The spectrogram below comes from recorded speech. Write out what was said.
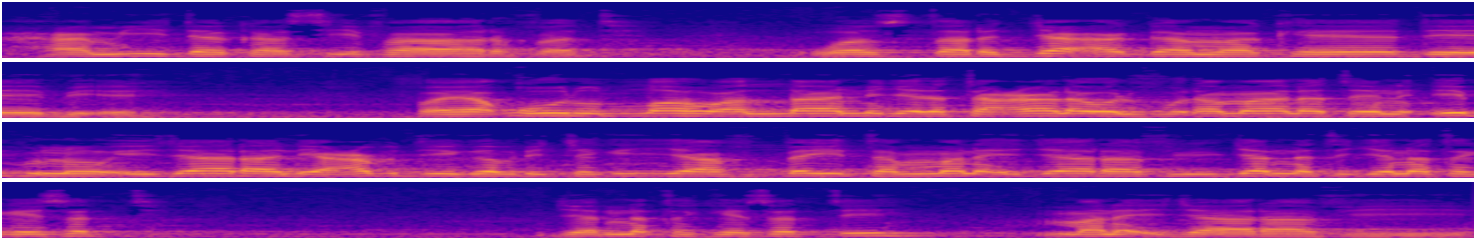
حميدك سفا عرفت. واسترجع كما كدبئه فيقول الله الله نجد تعالى والفرمالة ابن إجارة لعبدي قبرتشكية في بيتا من إجارة في الجنة جنة كيست. جنة كيست. من إجارة في.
